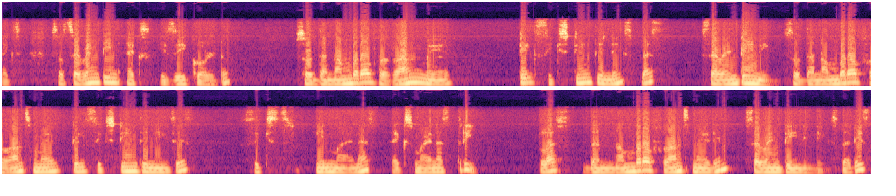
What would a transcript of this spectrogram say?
x. So 17x is equal to so the number of run made till 16th innings plus 17 innings. So the number of runs made till 16th innings is 16 minus x minus 3 plus the number of runs made in 17 innings that is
